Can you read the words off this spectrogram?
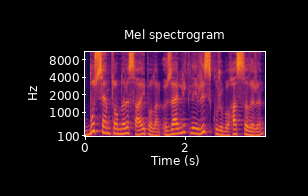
Bu semptomlara sahip olan özellikle risk grubu hastaların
